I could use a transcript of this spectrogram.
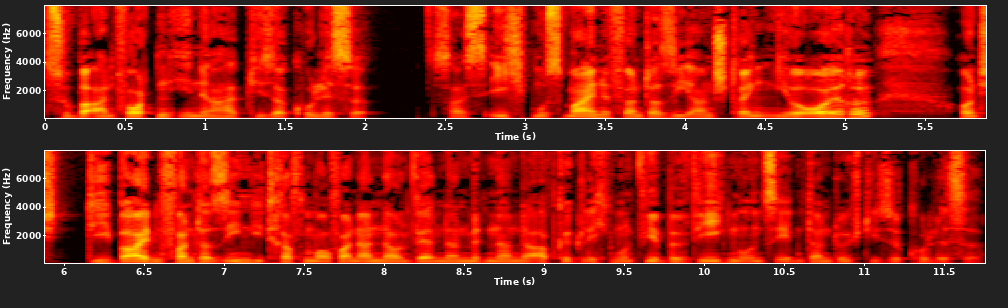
zu beantworten innerhalb dieser Kulisse. Das heißt, ich muss meine Fantasie anstrengen, ihr eure. Und die beiden Fantasien, die treffen aufeinander und werden dann miteinander abgeglichen und wir bewegen uns eben dann durch diese Kulisse.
